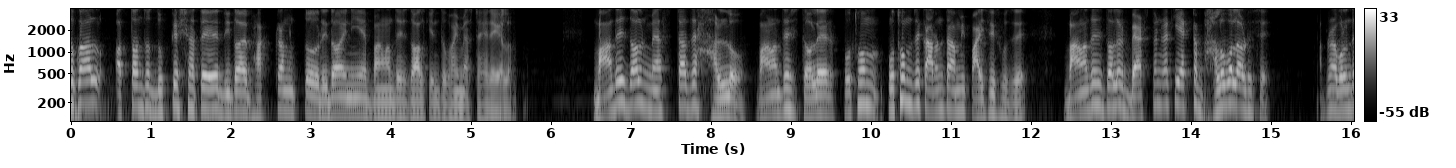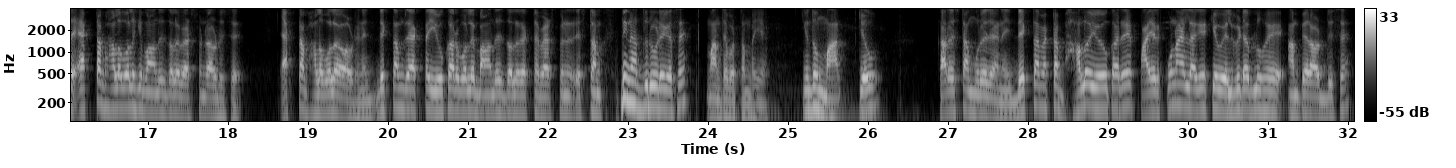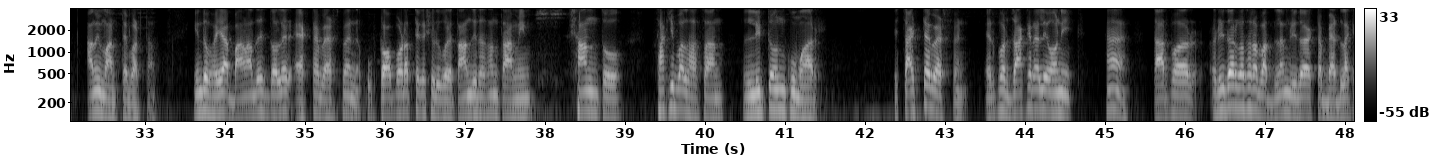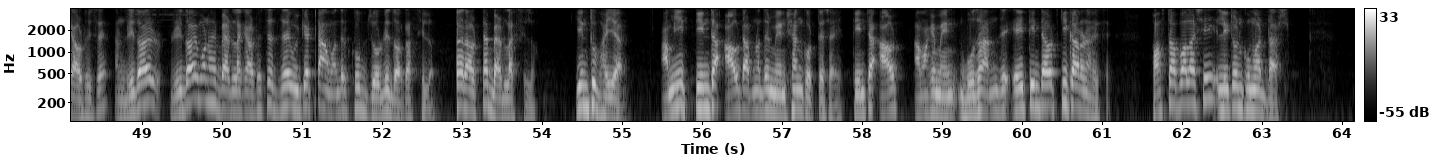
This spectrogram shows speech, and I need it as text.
গতকাল অত্যন্ত দুঃখের সাথে হৃদয় ভ্রাক্রান্ত হৃদয় নিয়ে বাংলাদেশ দল কিন্তু ভাই ম্যাচটা হেরে গেল। বাংলাদেশ দল ম্যাচটা যে হারলো, বাংলাদেশ দলের প্রথম প্রথম যে কারণটা আমি পাইছি খুঁজে, বাংলাদেশ দলের ব্যাটসম্যানরা কি একটা ভালো বলে আউট হয়েছে? আপনারা বলেন তো, একটা ভালো বলে কি বাংলাদেশ দলের ব্যাটসম্যানরা আউট হয়েছে? একটা ভালো বলে আউট হয়নি। দেখতাম যে একটা ইউকার বলে বাংলাদেশ দলের একটা ব্যাটসম্যানের স্টাম্প তিন হাত দূরে উড়ে গেছে, মানতে পারতাম ভাইয়া। কিন্তু মা কেউ কারও স্টাম্প মুড়ে যায় নাই। দেখতাম একটা ভালো ইয়োকারে পায়ের কোনায় লাগে কেউ এলবিডাব্লিউ হয়ে আম্পায়ার আউট দিছে, আমি মারতে পারতাম। কিন্তু ভাইয়া বাংলাদেশ দলের একটা ব্যাটসম্যান টপ অর্ডার থেকে শুরু করে তানজিদ হাসান, তামিম, শান্ত, সাকিব আল হাসান, লিটন কুমার, এই চারটা ব্যাটসম্যান এরপর জাকের আলী অনিক হ্যাঁ তারপর হৃদয়ের কথাটা বাদ দিলাম, হৃদয় একটা ব্যাড লাকে আউট হয়েছে কারণ হৃদয়ের, হৃদয় মনে হয় ব্যাড লাকে আউট হয়েছে যে উইকেটটা আমাদের খুব জরুরি দরকার ছিল। হৃদয়ের আউটটা ব্যাড লাক ছিল। কিন্তু ভাইয়া আমি তিনটা আউট আপনাদের মেনশন করতে চাই। তিনটা আউট আমাকে মেন বোঝান যে এই তিনটা আউট কী কারণে হয়েছে? ফার্স্ট অফ অল আসি লিটন কুমার দাস।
